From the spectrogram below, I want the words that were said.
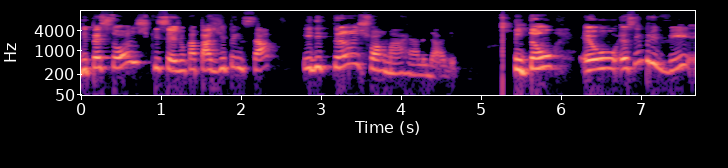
de pessoas que sejam capazes de pensar e de transformar a realidade. Então, eu, eu sempre vi,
